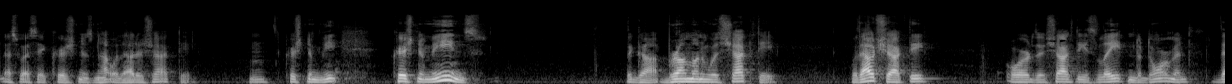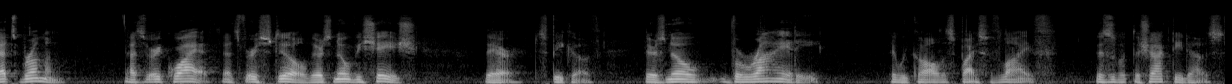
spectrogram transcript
that's why I say Krishna is not without a Shakti. Hmm? Krishna, me, Krishna means the God, Brahman with Shakti. Without Shakti, or the Shakti is latent or dormant, that's Brahman. That's very quiet. That's very still. There's no Vishesh there to speak of. There's no variety that we call the spice of life. This is what the Shakti does.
